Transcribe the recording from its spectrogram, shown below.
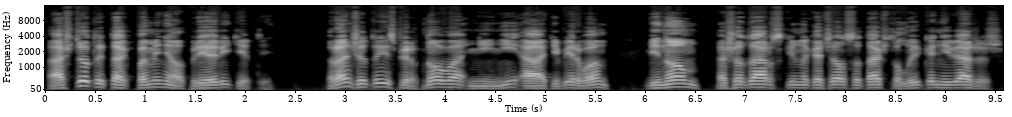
«А что ты так поменял приоритеты? Раньше ты спиртного ни-ни, а теперь вон вином ашазарским накачался так, что лыка не вяжешь».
